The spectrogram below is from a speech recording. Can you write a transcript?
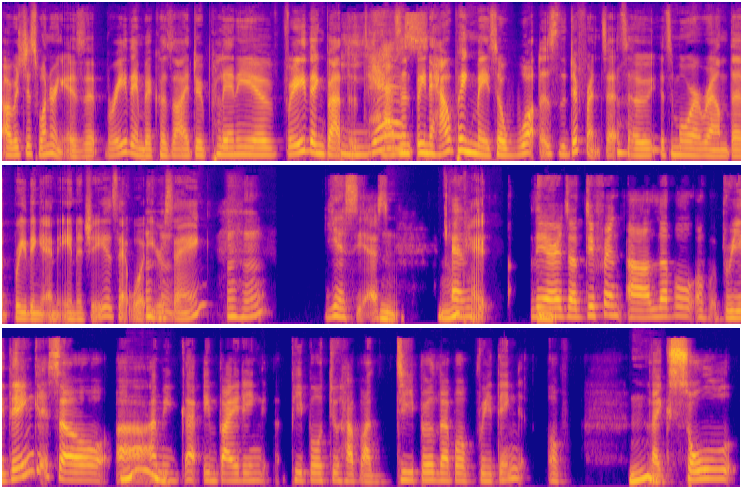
I was just wondering, is it breathing? Because I do plenty of breathing, but it hasn't been helping me. So, what is the difference? Uh, So, it's more around the breathing and energy. Is that what you're Mhm. saying? Mhm. Yes, yes. Mm. and Okay. There's a different uh, level of breathing. So uh, I Mm. mean, uh, inviting people to have a deeper level of breathing of Mm. like soul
